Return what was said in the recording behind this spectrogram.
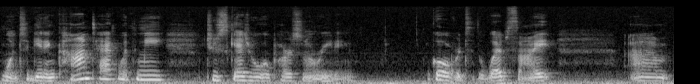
want to get in contact with me to schedule a personal reading. Go over to the website. Um,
